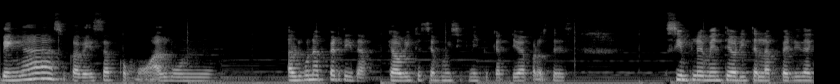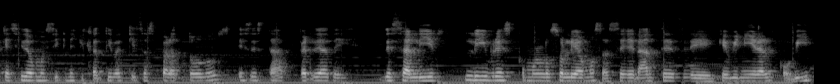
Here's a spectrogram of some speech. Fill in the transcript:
venga a su cabeza como algún alguna pérdida que ahorita sea muy significativa para ustedes. Simplemente ahorita la pérdida que ha sido muy significativa quizás para todos es esta pérdida de, salir libres como lo solíamos hacer antes de que viniera el COVID.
